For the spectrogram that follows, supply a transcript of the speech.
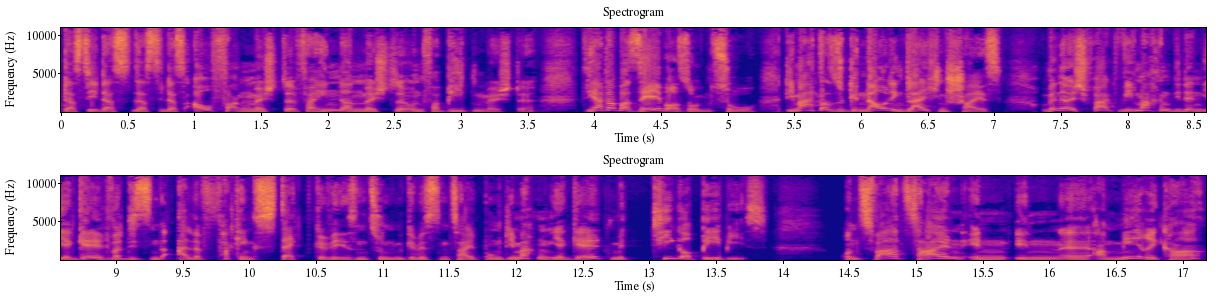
dass sie das, dass sie das auffangen möchte, verhindern möchte und verbieten möchte. Die hat aber selber so einen Zoo. Die macht also genau den gleichen Scheiß. Und wenn ihr euch fragt, wie machen die denn ihr Geld, weil die sind alle fucking stacked gewesen zu einem gewissen Zeitpunkt, die machen ihr Geld mit Tigerbabys. Und zwar zahlen in, in äh, Amerika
